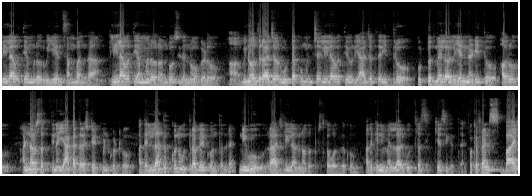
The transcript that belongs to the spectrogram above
ಲೀಲಾವತಿ ಅಮ್ಮನವ್ರಿಗೂ ಏನು ಸಂಬಂಧ? ಲೀಲಾವತಿ ಅಮ್ಮನವರು ಅನುಭವಿಸಿದ ನೋವುಗಳು? ವಿನೋದ್ ರಾಜ್ ಅವ್ರು ಹುಟ್ಟಕ್ಕೂ ಮುಂಚೆ ಲೀಲಾವತಿ ಅವರು ಯಾರ ಜೊತೆ ಇದ್ರು? ಹುಟ್ಟಿದ ಮೇಲೆ ಅವ್ರು ಏನು ನಡೀತು? ಅವರು ಅಣ್ಣವ್ರ ಸತ್ತಿನ ಯಾಕೆ ಆ ಥರ ಸ್ಟೇಟ್ಮೆಂಟ್ ಕೊಟ್ಟರು ಅದೆಲ್ಲದಕ್ಕೂ ಉತ್ತರ ಬೇಕು ಅಂತಂದ್ರೆ ನೀವು ರಾಜ್ ಲೀಲಾ ವಿನೋದ ಪುಸ್ತಕ ಓದಬೇಕು. ಅದಕ್ಕೆ ನಿಮ್ಮೆಲ್ಲರಿಗೂ ಉತ್ತರ ಸಿಕ್ಕೇ ಸಿಗುತ್ತೆ. ಓಕೆ ಫ್ರೆಂಡ್ಸ್ ಬಾಯ್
